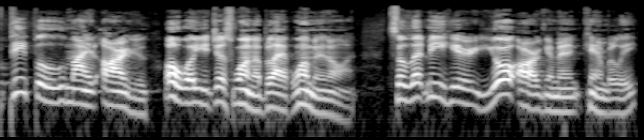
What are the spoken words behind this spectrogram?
people who might argue, oh, well, you just want a black woman on. So let me hear your argument, Kimberly,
